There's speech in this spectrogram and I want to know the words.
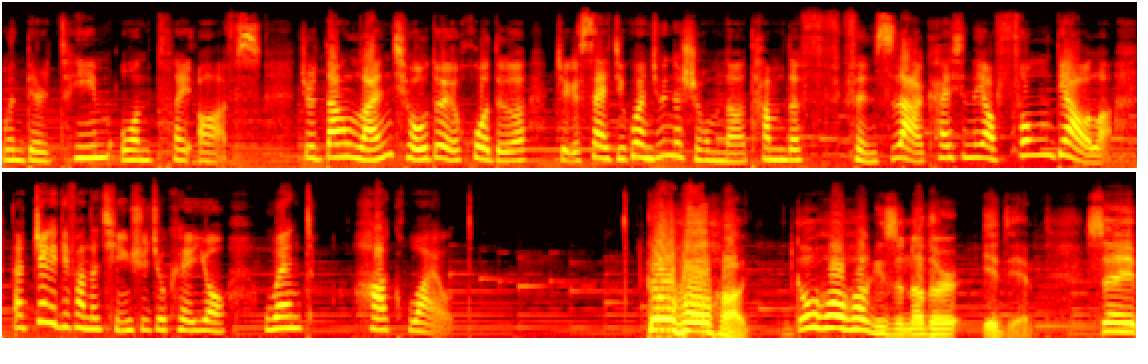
when their team won playoffs。就是当篮球队获得这个赛季冠军的时候呢，他们的粉丝啊开心的要疯掉了。那这个地方的情绪就可以用 went hog wild。Go whole hog. Go whole hog is another idiom. Say.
